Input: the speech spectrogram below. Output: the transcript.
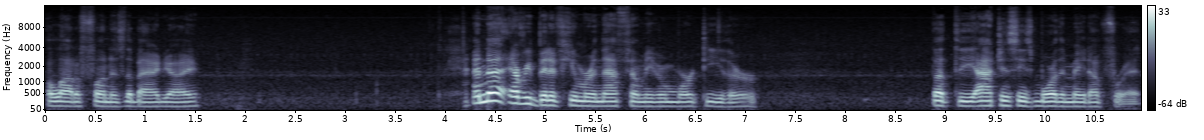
a lot of fun as the bad guy. And not every bit of humor in that film even worked either. But the action scenes more than made up for it.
